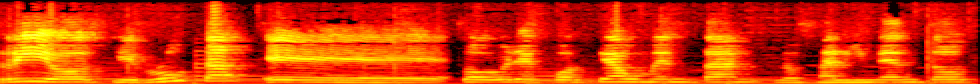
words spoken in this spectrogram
ríos y rutas eh, sobre por qué aumentan los alimentos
